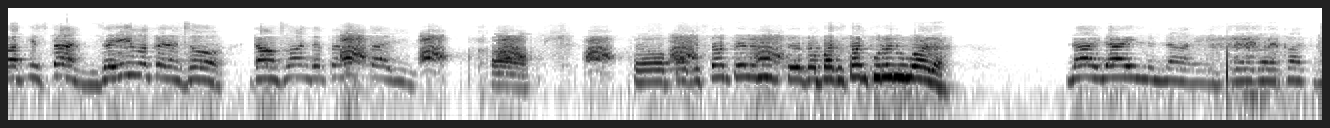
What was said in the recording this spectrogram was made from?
پاکستان ضعیف وطن زه د افغان درته نه ښکاري ښه پاکستان ته علم د پاکستان پوره نوم واله لا اله الا الله وبرکاته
